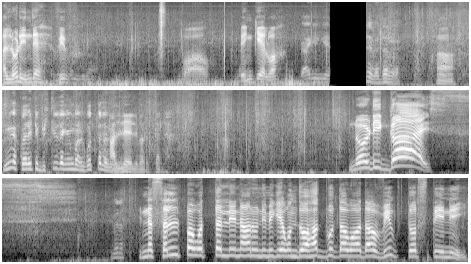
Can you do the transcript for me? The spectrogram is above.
ಅಲ್ಲಿ ನೋಡಿ ಹಿಂದೆ ವ್ಯೂ ವಾವ್ ಬೆಂಕಿ ಅಲ್ವಾ? ಹಾಂ. ಕ್ವಾಲಿಟಿ ಬಿಸಿಲಿದಾಗ ಹೆಂಗೆ ಬರೋದು ಗೊತ್ತಲ್ಲ? ಅಲ್ಲೇ ಅಲ್ಲಿ ಬರುತ್ತಲ್ಲ. ನೋಡಿ ಗಾಯ್ಸ್. ಇನ್ನು ಸ್ವಲ್ಪ ಹೊತ್ತಲ್ಲಿ ನಾನು ನಿಮಗೆ ಒಂದು ಅದ್ಭುತವಾದ ವ್ಯೂ ತೋರಿಸ್ತೀನಿ.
